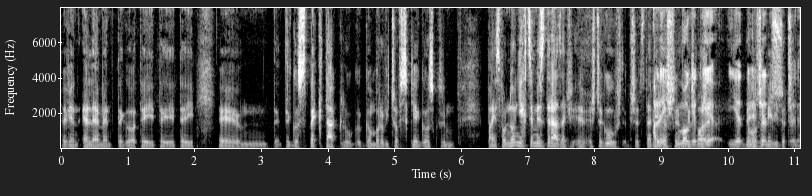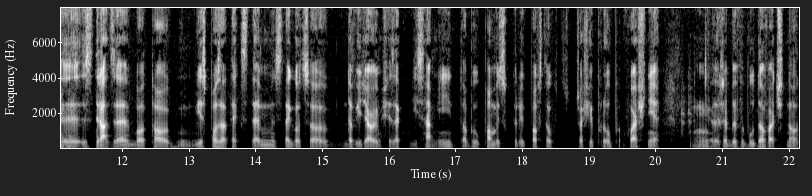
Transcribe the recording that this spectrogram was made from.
pewien element tego, tej, tej, tej, te, tego spektaklu Gombrowiczowskiego, z którym Państwo, no nie chcemy zdradzać e, szczegółów przedstawienia. Ale jeśli mogę, to ja jedną rzecz e, zdradzę, bo to jest poza tekstem. Z tego, co dowiedziałem się za kulisami, to był pomysł, który powstał w czasie prób właśnie, mm, żeby wybudować no,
